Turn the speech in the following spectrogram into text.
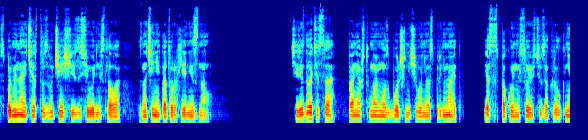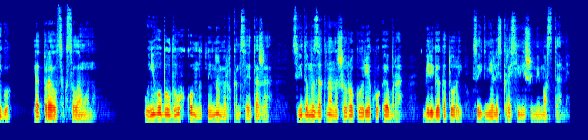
вспоминая часто звучащие за сегодня слова, значения которых я не знал. Через два часа, поняв, что мой мозг больше ничего не воспринимает, я со спокойной совестью закрыл книгу и отправился к Соломону. У него был двухкомнатный номер в конце этажа, с видом из окна на широкую реку Эбра, берега которой соединялись красивейшими мостами.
